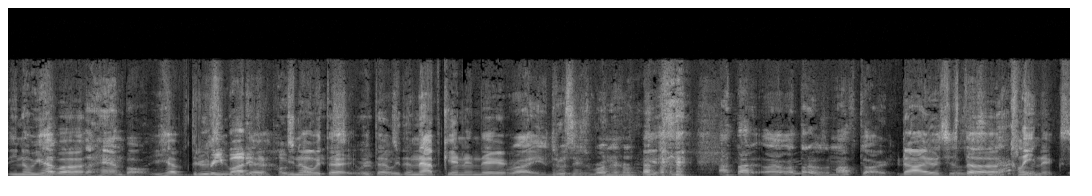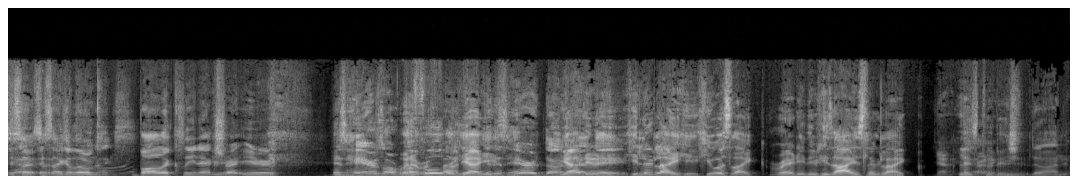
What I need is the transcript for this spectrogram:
you know you have a the handball, you have Driussi with the, you know with post-bodied, the with we're the with the napkin in there right? Driussi's running around. Yeah. I thought I, I thought it was a mouth guard. No, it was just It was just a napkin. Kleenex. it's, Yeah, like, it's it's a- like a it's little Kleenex. ball of Kleenex right here. His hair's all Whatever ruffled. found- he yeah, get his hair done yeah, that dude, day. he, he looked like he he was like ready, dude. His eyes looked like Yeah, let's he's do this. He's done.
